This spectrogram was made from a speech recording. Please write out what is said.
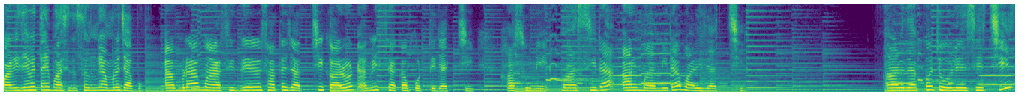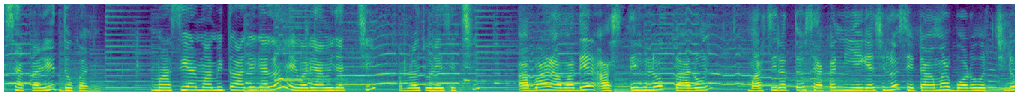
বাড়ি যাবে, তাই মাসিদের সঙ্গে আমরা যাব। আমরা মাসিদের সাথে যাচ্ছি কারণ আমি শেখা পড়তে যাচ্ছি। হাসুনে, মাসিরা আর মামিরা বাড়ি যাচ্ছে। আর দেখো চলে এসেছি শাকারের দোকানে। মাসি আর মামি তো আগে গেল, এবারে আমি যাচ্ছি, আমরাও চলে এসেছি। আবার আমাদের আসতে হলো কারণ মাসিরা তো স্যাকা নিয়ে গেছিল, সেটা আমার বড় হচ্ছিল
